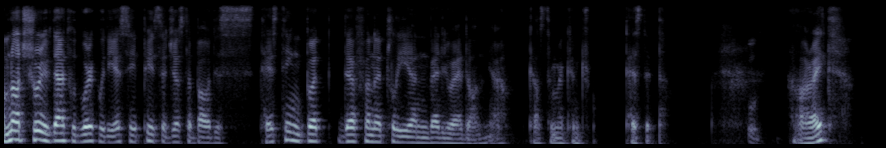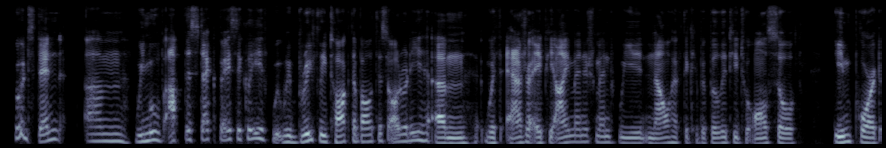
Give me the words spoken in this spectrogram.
I'm not sure if that would work with the SAP. It's just about this testing, but definitely an value add-on. Yeah, customer can test it. Cool. All right. Good. Then um, we move up the stack basically. We, we briefly talked about this already. Um, with Azure API management, we now have the capability to also import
